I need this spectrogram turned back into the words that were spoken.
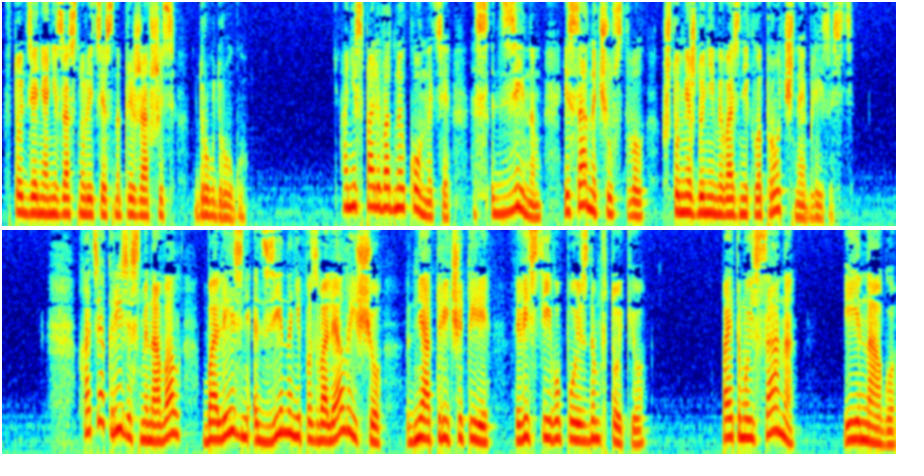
В тот день они заснули, тесно прижавшись друг к другу. Они спали в одной комнате с Дзином, и Сана чувствовал, что между ними возникла прочная близость. Хотя кризис миновал, болезнь Дзина не позволяла еще дня три-четыре вести его поездом в Токио. Поэтому Исана и Инаго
